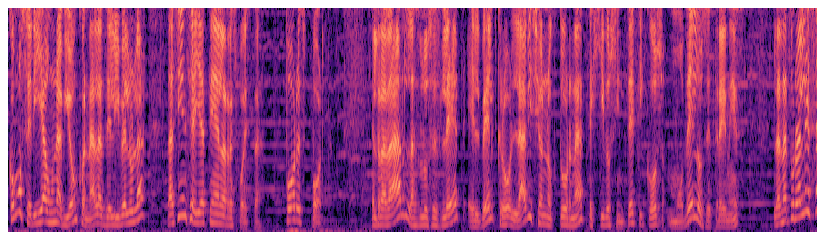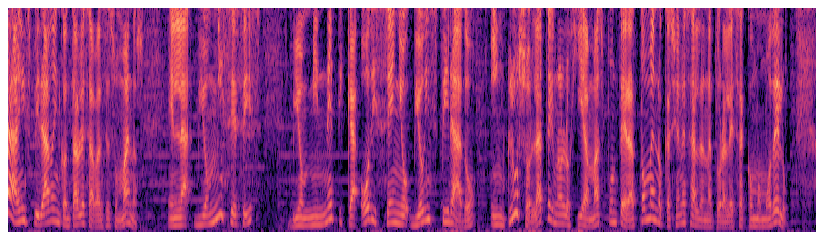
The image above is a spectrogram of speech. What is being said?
¿Cómo sería un avión con alas de libélula? La ciencia ya tiene la respuesta. Por Sport. El radar, las luces LED, el velcro, la visión nocturna, tejidos sintéticos, modelos de trenes. La naturaleza ha inspirado incontables avances humanos. En la biomícesis biominética o diseño bioinspirado, incluso la tecnología más puntera toma en ocasiones a la naturaleza como modelo.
